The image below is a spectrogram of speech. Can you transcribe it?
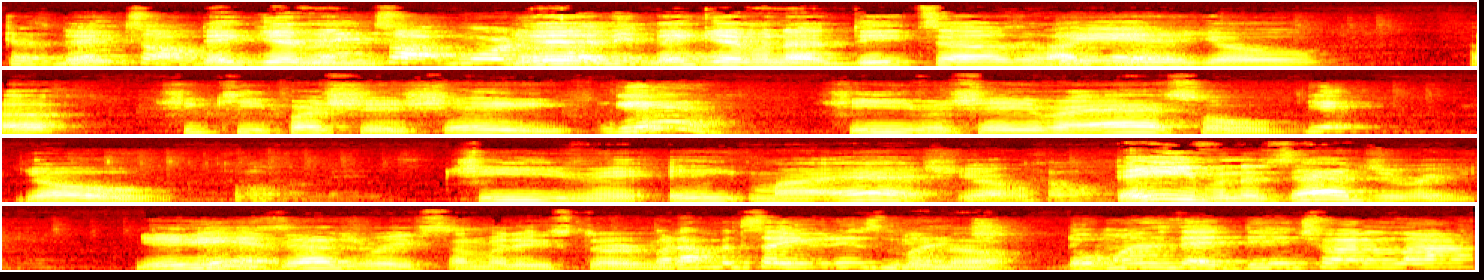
Because men talk, they giving- men talk more than Yeah, women. they man. giving her details. Like, Yeah. yeah, yo, her, she keep her shit shaved. yeah, She even shave her asshole. yeah. Yo, Come on, man. She even ate my ass, yo. They even exaggerate. They even Yeah. exaggerate some of their stories. But I'm gonna tell you this You much: know? the ones that did try to lie,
